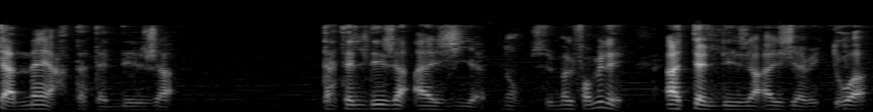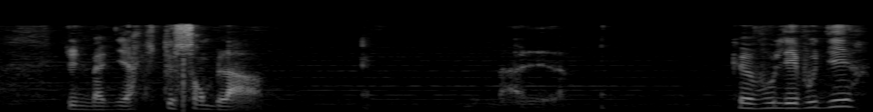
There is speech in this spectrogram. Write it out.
Ta mère t'a-t-elle déjà... T'a-t-elle déjà agi... Non, c'est mal formulé. A-t-elle déjà agi avec toi d'une manière qui te sembla... Que voulez-vous dire?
